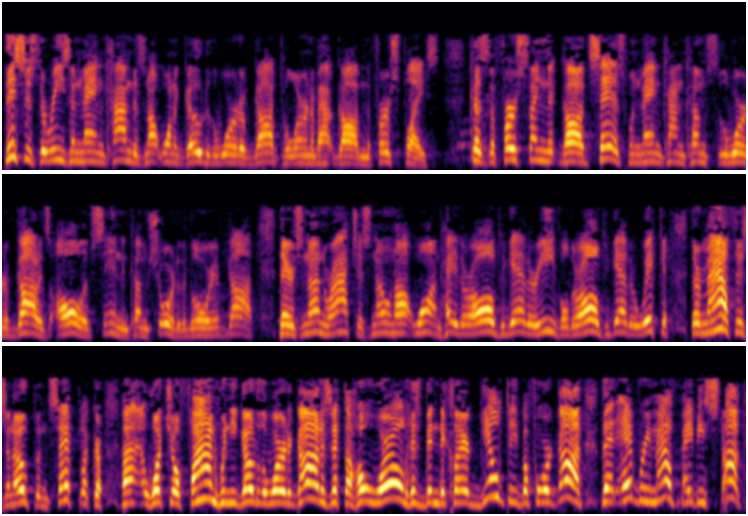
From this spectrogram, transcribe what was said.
This is the reason mankind does not want to go to the Word of God to learn about God in the first place. Because the first thing that God says when mankind comes to the Word of God is all have sinned and come short of the glory of God. There's none righteous, no not one. Hey, they're all together evil. They're all together wicked. Their mouth is an open sepulchre. Uh, what you'll find when you go to the Word of God is that the whole world has been declared guilty before God, that every mouth may be stopped.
